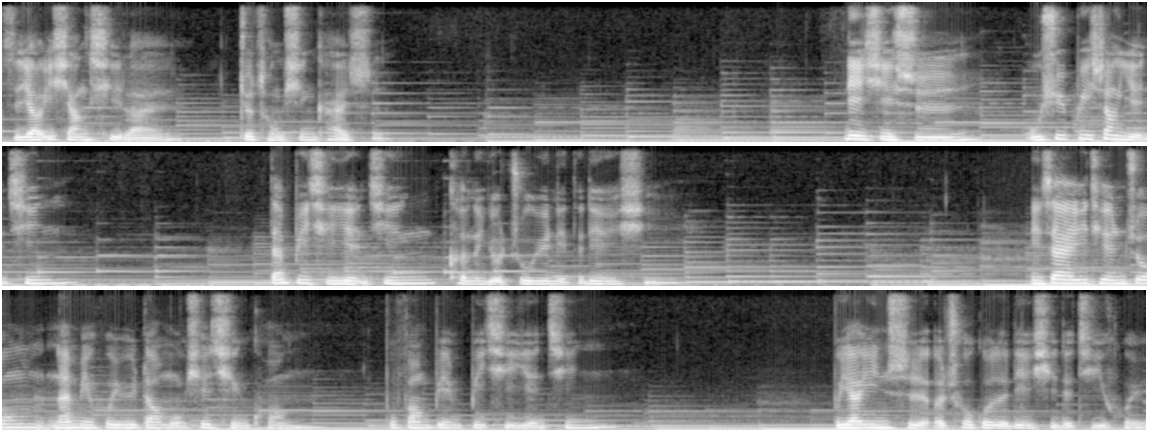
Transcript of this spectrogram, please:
只要一想起来，就重新开始。练习时无需闭上眼睛。但闭起眼睛可能有助于你的练习。你在一天中难免会遇到某些情况，不方便闭起眼睛。不要因此而错过了练习的机会。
